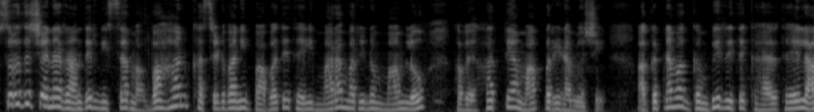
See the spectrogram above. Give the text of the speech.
સુરત શહેરના રાંદેર વિસ્તારમાં વાહન ખસેડવાની બાબતે થયેલી મારામારીનો મામલો હવે હત્યામાં પરિણમ્યો છે. આ ઘટનામાં ગંભીર રીતે ઘાયલ થયેલા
